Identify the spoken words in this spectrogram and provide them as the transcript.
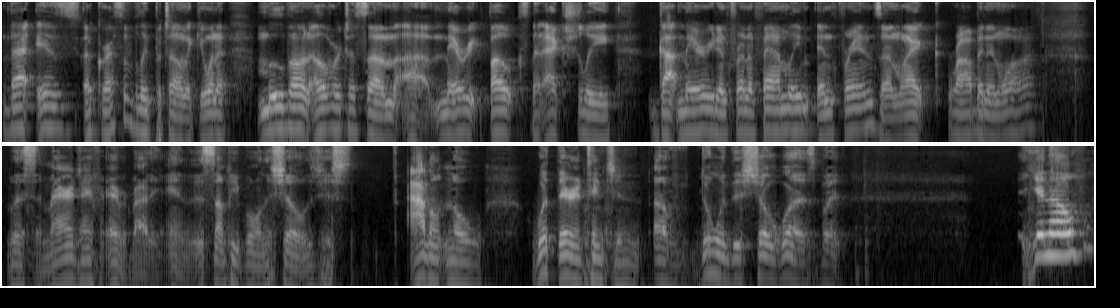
That is aggressively Potomac. You want to move on over to some uh, married folks that actually got married in front of family and friends, unlike Robyn and Juan. Listen, marriage ain't for everybody, and there's some people on the show just I don't know what their intention of doing this show was, but you know,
